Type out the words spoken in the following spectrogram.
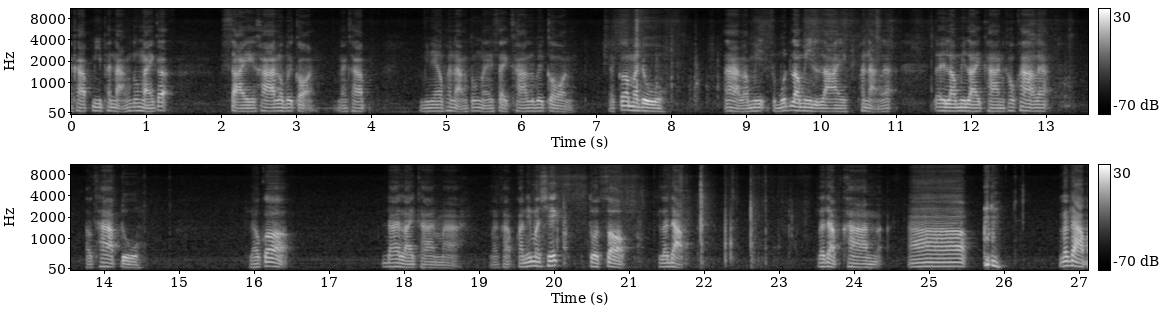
นะครับ มีผนังตรงไหนก็ใส่คานลงไปก่อนนะครับ มีแนวผนังตรงไหนใส่คานลงไปก่อน แล้วก็มาดู อ่า เรามีสมมุติเรามีลายผนังแล้วเลยเรามีลายคานคร่าวๆแล้ว เราทาบดู แล้วก็ได้ลายคานมานะครับ คราวนี้มาเช็คตรวจสอบระดับ ระดับคานอ่าระดับ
